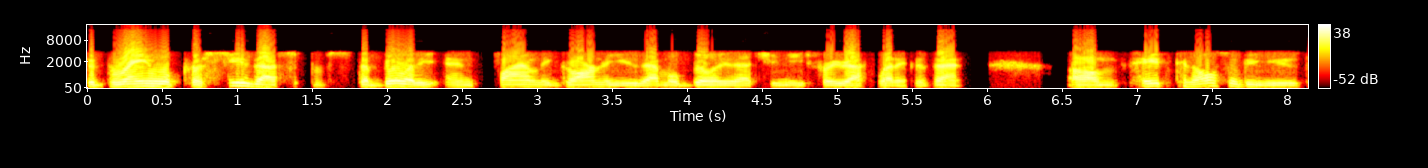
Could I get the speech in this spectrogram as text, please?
the brain will perceive that stability and finally garner you that mobility that you need for your athletic event. Um, tape can also be used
